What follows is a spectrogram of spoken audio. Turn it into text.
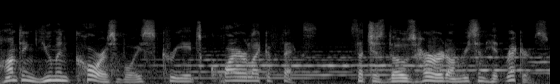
Haunting human chorus voice creates choir like effects, such as those heard on recent hit records.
